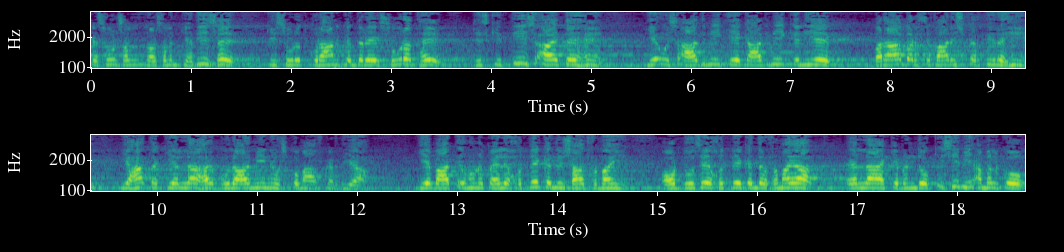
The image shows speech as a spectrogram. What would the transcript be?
کے سور صلی اللہ علیہ وسلم کی حدیث ہے کہ سورت قرآن کے اندر ایک صورت ہے، جس کی تیس آیتیں ہیں۔ یہ اس آدمی، ایک آدمی کے لیے برابر سفارش کرتی رہی۔ یہاں تک کہ اللہ ہر العالمی نے اس کو معاف کر دیا۔ یہ باتیں انہوں نے پہلے خطبے کے اندر شاد فرمائی اور دوسرے خطبے کے اندر فرمایا، اے اللہ کے بندو، کسی بھی عمل کو،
